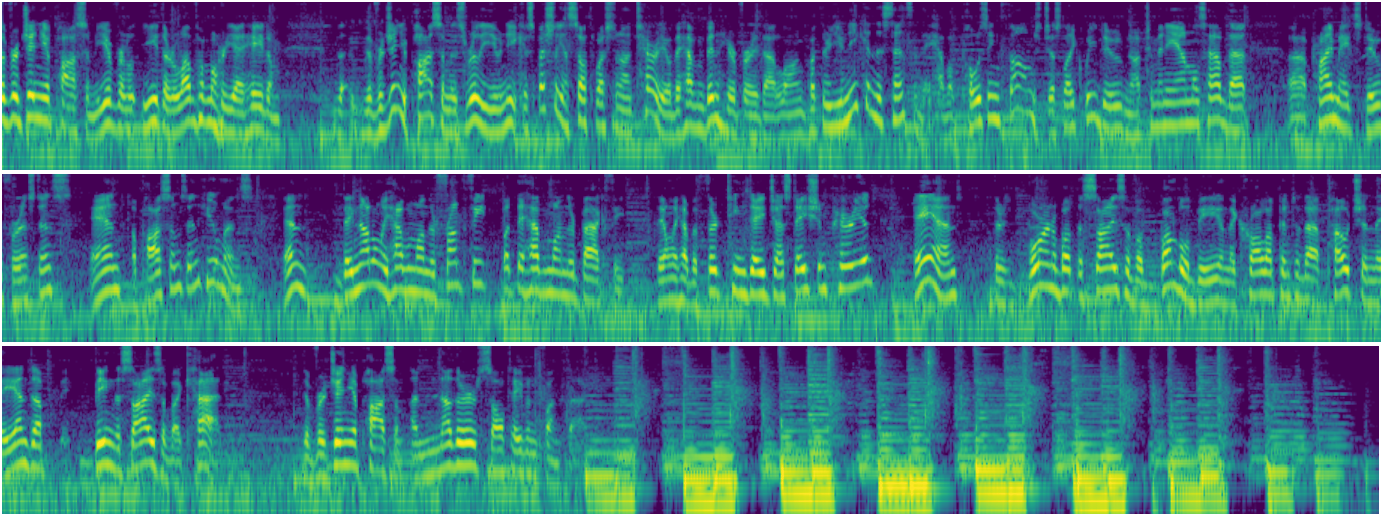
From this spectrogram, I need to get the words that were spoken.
The Virginia possum, you, either love them or you hate them. The, the, Virginia possum is really unique, especially in southwestern Ontario. They haven't been here very that long, but they're unique in the sense that they have opposing thumbs, just like we do. Not too many animals have that. Uh, primates do, for instance, and opossums and humans. And they not only have them on their front feet, but they have them on their back feet. They only have a 13-day gestation period, and they're born about the size of a bumblebee, and they crawl up into that pouch, and they end up being the size of a cat the Virginia possum, another Salthaven fun fact.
